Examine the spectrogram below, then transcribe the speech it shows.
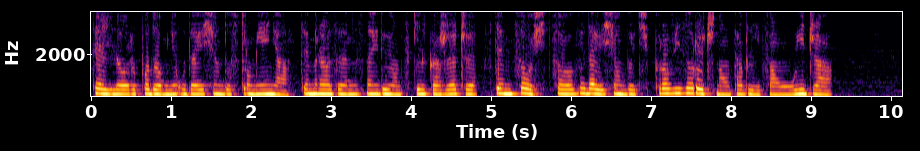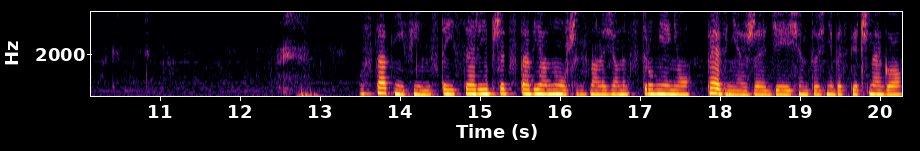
Taylor podobnie udaje się do strumienia, tym razem znajdując kilka rzeczy, w tym coś, co wydaje się być prowizoryczną tablicą Ouija. Ostatni film z tej serii przedstawia nóż znaleziony w strumieniu. Pewnie, że dzieje się coś niebezpiecznego.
